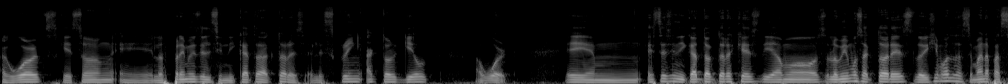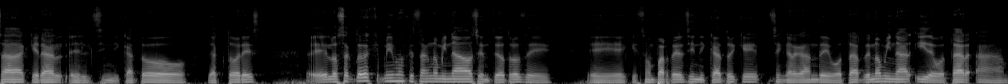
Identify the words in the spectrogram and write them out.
Awards, que son eh, los premios del sindicato de actores, el Screen Actor Guild Award. Em, este sindicato de actores que es, digamos, los mismos actores, lo dijimos la semana pasada que era el sindicato de actores, eh, los actores mismos que están nominados, entre otros de eh, que son parte del sindicato y que se encargan de votar, de nominar y de votar a,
